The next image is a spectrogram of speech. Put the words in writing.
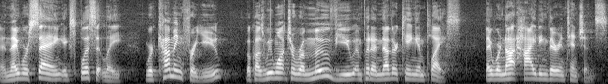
And they were saying explicitly, We're coming for you because we want to remove you and put another king in place. They were not hiding their intentions.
